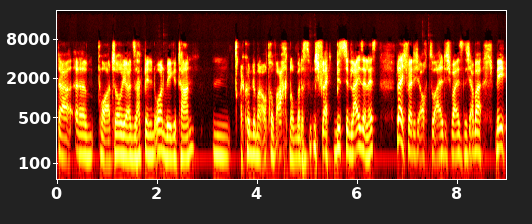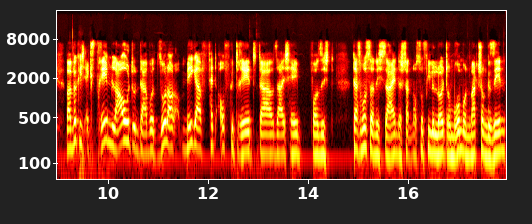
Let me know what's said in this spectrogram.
Da, ähm, boah, sorry, also hat mir den Ohren wehgetan. Hm, da könnte man auch drauf achten, ob man das nicht vielleicht ein bisschen leiser lässt. Vielleicht werde ich auch zu alt, ich weiß nicht. Aber nee, war wirklich extrem laut und da wurde so laut, mega fett aufgedreht. Da sage ich, hey, Vorsicht, das muss doch nicht sein. Da standen noch so viele Leute drumrum und man hat schon gesehen,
